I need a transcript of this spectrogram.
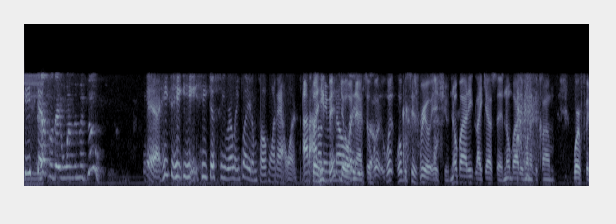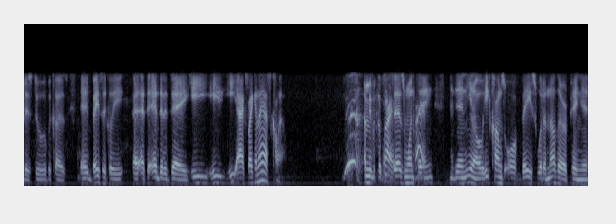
he's that's just- what they wanted him to do. Yeah, he he he he just he really played himself on that one. I, I But don't he even been know. doing that. So what, what what was his real issue? Nobody, like y'all said, nobody wanted to come work for this dude because it basically, at, at the end of the day, he he he acts like an ass clown. Yeah. I mean, because Right. he says one Right. thing, and then you know he comes off base with another opinion.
